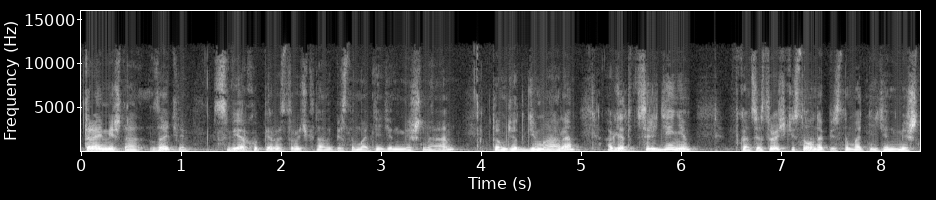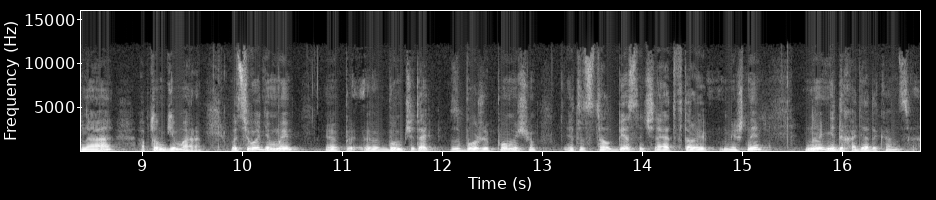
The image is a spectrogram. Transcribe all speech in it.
Вторая Мишна, знаете ли, сверху первой строчки там написано Матнитин Мишна, потом идет Гемара, а где-то в середине конце строчки снова написано Матнитин Мишна, а потом Гемара. Вот сегодня мы э, э, будем читать с Божьей помощью этот столбец, начиная от второй Мишны, но не доходя до конца.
